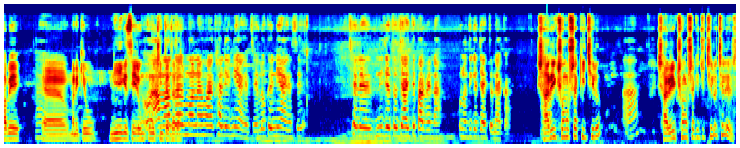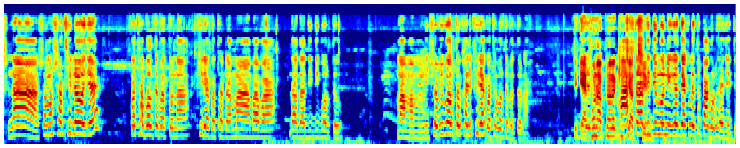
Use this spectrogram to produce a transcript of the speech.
ভাবে হ্যাঁ। মানে কেউ নিয়ে গেছে এরকম কোনো চিন্তাধারা? মনে হয় খালি নিয়ে গেছে লোকে নিয়ে গেছে। ছেলে নিজে তো যাইতে পারবে না কোনো দিকে যাইতো না একা। শারীরিক সমস্যা কি ছিল? শারীরিক সমস্যা কিছু ছিল ছেলের? না সমস্যা ছিল ওই যে কথা বলতে পারতো না ফিরা কথাটা মা বাবা দাদা দিদি বলতো মামা মামি সবই বলতো খালি ফিরা কথা বলতে পারতো না। এখন আপনারা কি চাচ্ছেন? দিদিমণিকে দেখলে তো পাগল হয়ে যেত।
